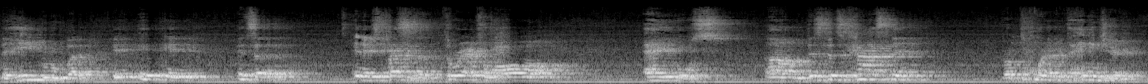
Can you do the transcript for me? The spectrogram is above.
the Hebrew, but it, it, it, it's a, it expresses a threat from all angles. Um, this, this constant report of danger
